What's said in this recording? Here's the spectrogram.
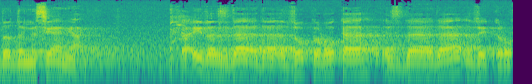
ضد النسيان يعني. فإذا ازداد ذكرك ازداد ذكرك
